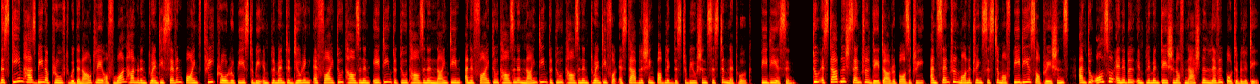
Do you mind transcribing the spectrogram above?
The scheme has been approved with an outlay of 127.3 crore rupees to be implemented during FY 2018 to 2019 and FY 2019 to 2020 for establishing Public Distribution System Network, PDSN to establish central data repository and central monitoring system of PDS operations and to also enable implementation of national level portability.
